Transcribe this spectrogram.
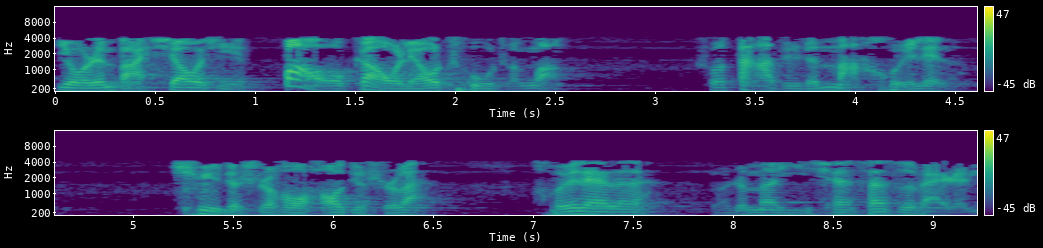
有人把消息报告了楚成王，说大队人马回来了。去的时候好几十万，回来了有这么一千三四百人。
